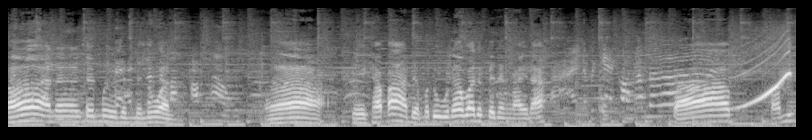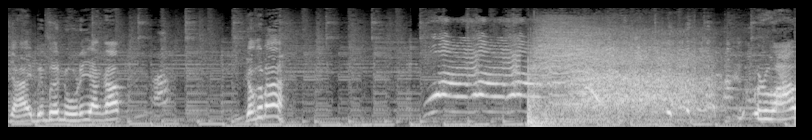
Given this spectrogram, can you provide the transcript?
เอออันนั้นใช้มือเป็นเมนวลบังคับเอา อ่าโอเคครับอ่าเดี๋ยวมาดูนะว่าจะเป็นยังไงนะ ครับตอนนี้จะให้เพื่อนๆดูหรือยังครับ ยกขึ้นมาว้าวคุณว้าว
